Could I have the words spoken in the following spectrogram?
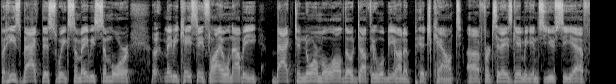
But he's back this week, so maybe some more. Uh, maybe K State's line will now be back to normal, although Duffy will be on a pitch count uh, for today's game against UCF.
